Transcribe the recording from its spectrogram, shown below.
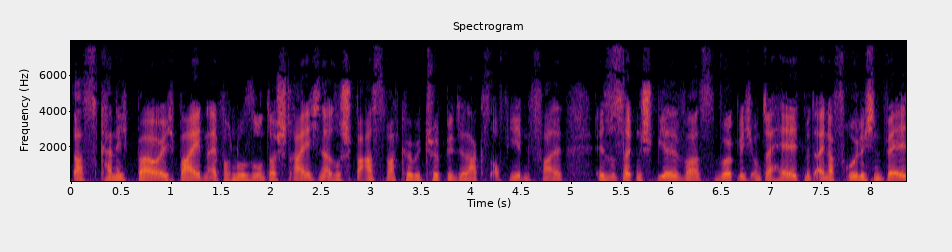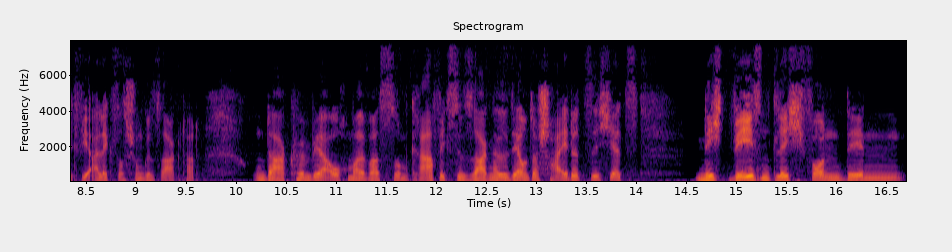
das kann ich bei euch beiden einfach nur so unterstreichen. Also Spaß macht Kirby Triple Deluxe auf jeden Fall. Es ist halt ein Spiel, was wirklich unterhält mit einer fröhlichen Welt, wie Alex das schon gesagt hat. Und da können wir auch mal was zum Grafikstil sagen. Also der unterscheidet sich jetzt nicht wesentlich von den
